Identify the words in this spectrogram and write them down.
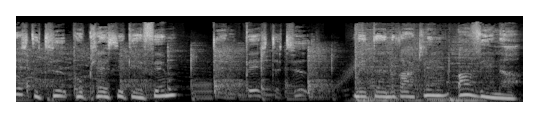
Bedste tid på Classic FM. Den bedste tid med Dan Rakling og venner.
